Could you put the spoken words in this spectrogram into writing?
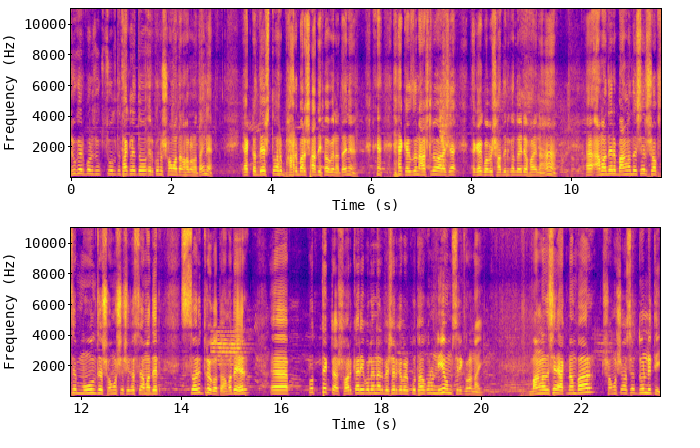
যুগের পর যুগ চলতে থাকলে তো এর কোনো সমাধান হলো না, তাই না? একটা দেশ তো আর বারবার স্বাধীন হবে না, তাই না? এক একজন আসলো আর এসে এক একভাবে স্বাধীন করল, এটা হয় না হ্যাঁ? আমাদের বাংলাদেশের সবচেয়ে মূল যে সমস্যা সেটা হচ্ছে আমাদের চরিত্রগত, আমাদের প্রত্যেকটা সরকারি বলেন আর বেসরকারি কোথাও কোনো নিয়ম শৃঙ্খলা নাই। বাংলাদেশের এক নম্বর সমস্যা হচ্ছে দুর্নীতি।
